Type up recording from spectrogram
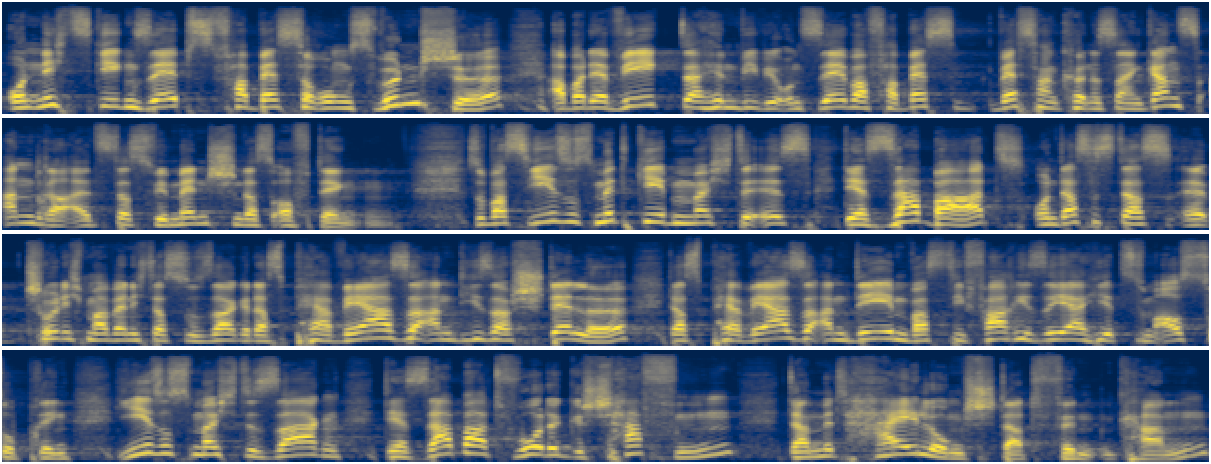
Und nichts gegen Selbstverbesserungswünsche, aber der Weg dahin, wie wir uns selber verbessern können, ist ein ganz anderer, als dass wir Menschen das oft denken. So was Jesus mitgeben möchte, ist der Sabbat, und das ist das, äh, entschuldigt mal, wenn ich das so sage, das Perverse an dieser Stelle, das Perverse an dem, was die Pharisäer hier zum Ausdruck bringen. Jesus möchte sagen, der Sabbat wurde geschaffen, damit Heilung stattfinden kann,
